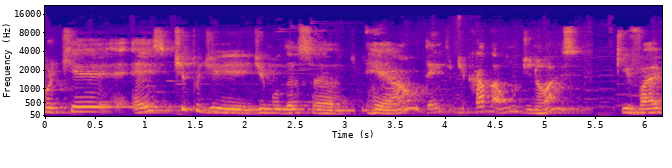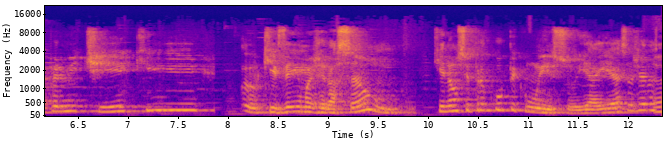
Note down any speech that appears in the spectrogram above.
Porque é esse tipo de, de mudança real dentro de cada um de nós que vai permitir que, que venha uma geração que não se preocupe com isso. E aí essa geração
